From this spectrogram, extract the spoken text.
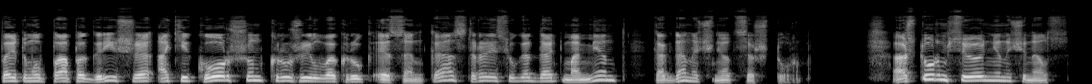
Поэтому папа Гриша Акикоршун кружил вокруг СНК, стараясь угадать момент, когда начнется штурм. А штурм все не начинался.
